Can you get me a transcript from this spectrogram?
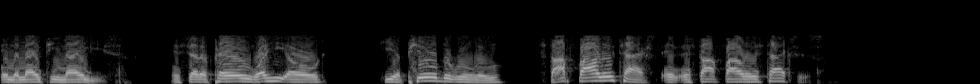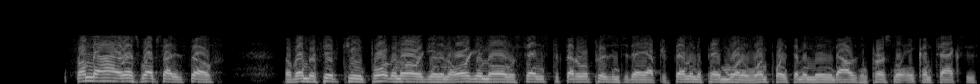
in the 1990s. Instead of paying what he owed, he appealed the ruling, stopped filing tax, and, and stopped filing his taxes. From the IRS website itself, November 15, Portland, Oregon, an Oregon man was sentenced to federal prison today after failing to pay more than $1.7 million in personal income taxes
